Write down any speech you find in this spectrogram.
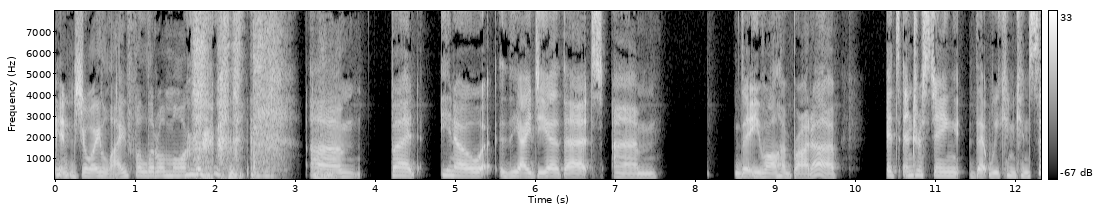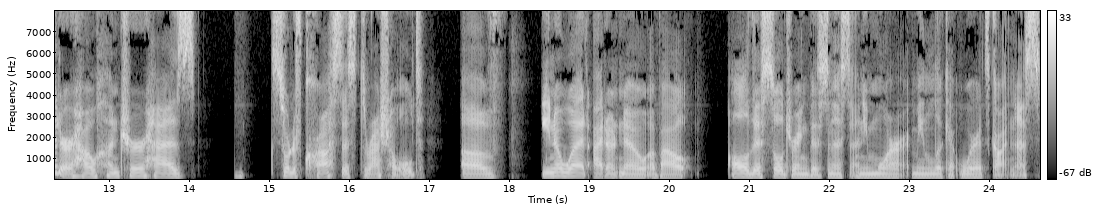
enjoy life a little more. mm-hmm. um, but you know, the idea that um, that you all have brought up, it's interesting that we can consider how Hunter has sort of crossed this threshold of, you know what, I don't know about all this soldiering business anymore. I mean, look at where it's gotten us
